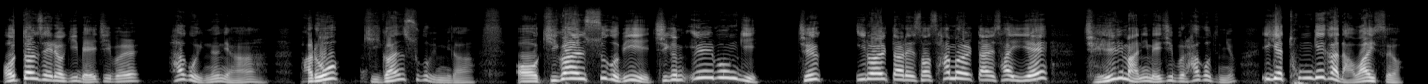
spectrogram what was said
어떤 세력이 매집을 하고 있느냐 바로 기관 수급입니다. 어, 기관 수급이 지금 1분기 즉 1월 달에서 3월 달 사이에 제일 많이 매집을 하거든요. 이게 통계가 나와 있어요.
